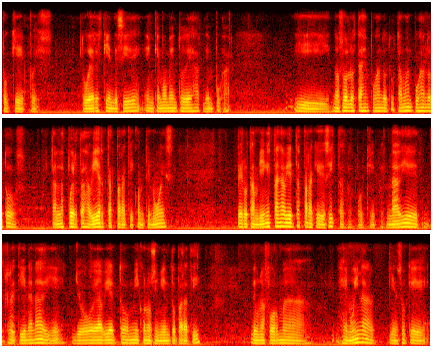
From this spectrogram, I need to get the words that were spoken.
porque pues Tú eres quien decide en qué momento dejas de empujar. Y no solo estás empujando tú, estamos empujando todos. Están las puertas abiertas para que continúes, pero también están abiertas para que desistas, pues, porque pues, nadie retiene a nadie. Yo he abierto mi conocimiento para ti de una forma genuina. Pienso que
